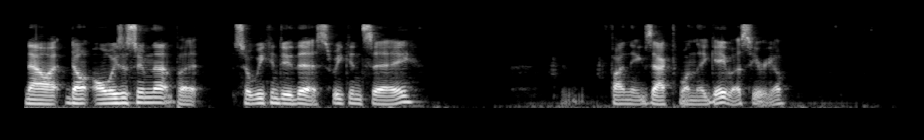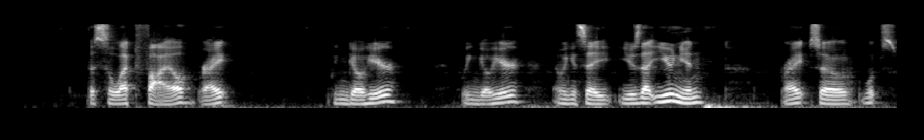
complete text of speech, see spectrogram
Now, I don't always assume that, but so we can do this. We can say, find the exact one they gave us. Here we go. The select file, right? We can go here. We can go here and we can say use that union, right? So, whoops.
